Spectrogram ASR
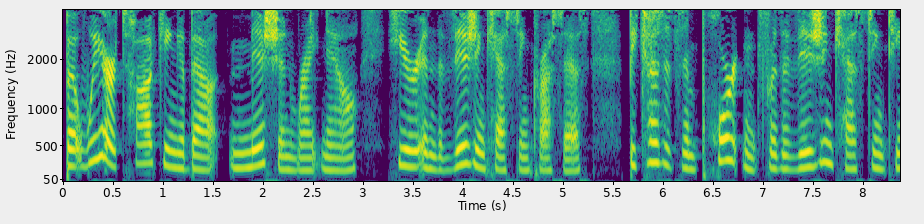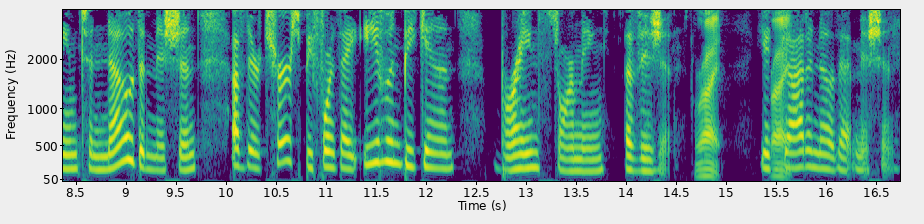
But we are talking about mission right now here in the vision casting process because it's important for the vision casting team to know the mission of their church before they even begin brainstorming a vision. Right. You right. got to know that mission.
